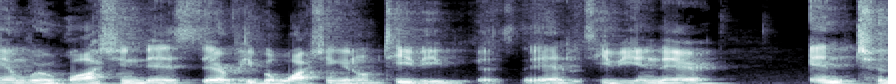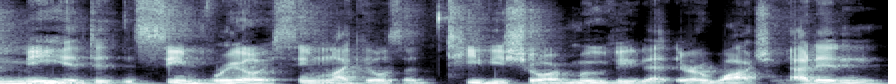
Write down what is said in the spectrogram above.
and we're watching this. There are people watching it on TV because they had a TV in there. And to me, it didn't seem real. It seemed like it was a TV show or movie that they were watching. I didn't,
